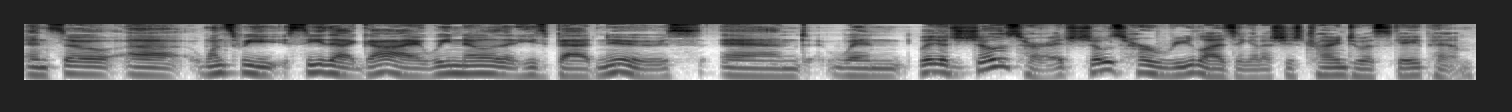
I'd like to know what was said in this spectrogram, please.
And so uh, once we see that guy, we know that he's bad news. And when But it shows her. It shows her realizing it as she's trying to escape him.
